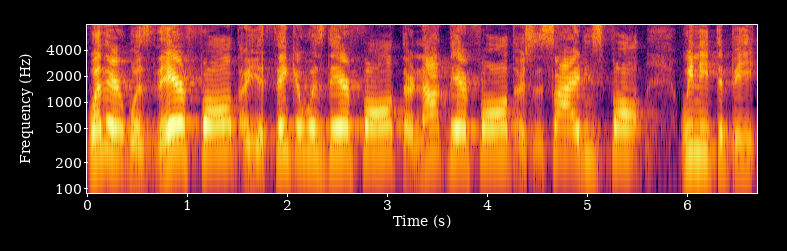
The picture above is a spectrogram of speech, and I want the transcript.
whether it was their fault or you think it was their fault or not their fault or society's fault, we need to be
